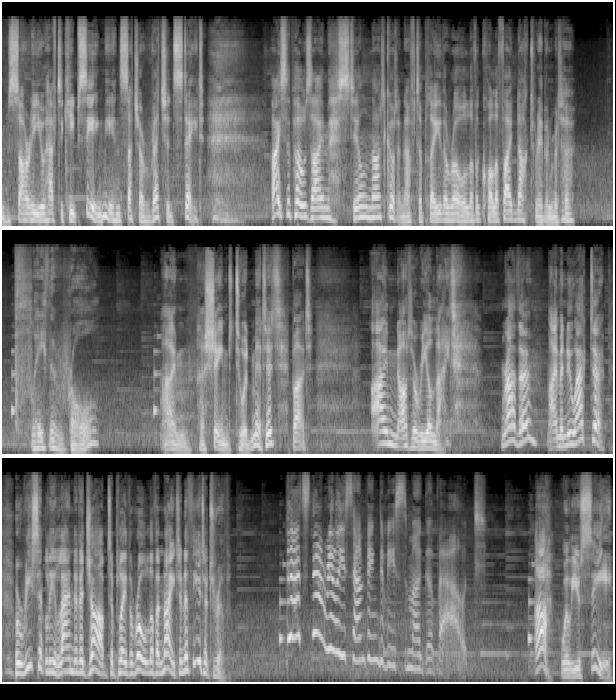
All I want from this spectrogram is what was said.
I'm sorry you have to keep seeing me in such a wretched state. I suppose I'm still not good enough to play the role of a qualified Nachtrebenritter. Play the role? I'm ashamed to admit it, but I'm not a real knight. Rather, I'm a new actor who recently landed a job to play the role of a knight in a theater troupe. That's not really something to be smug about. Ah, well, you see,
